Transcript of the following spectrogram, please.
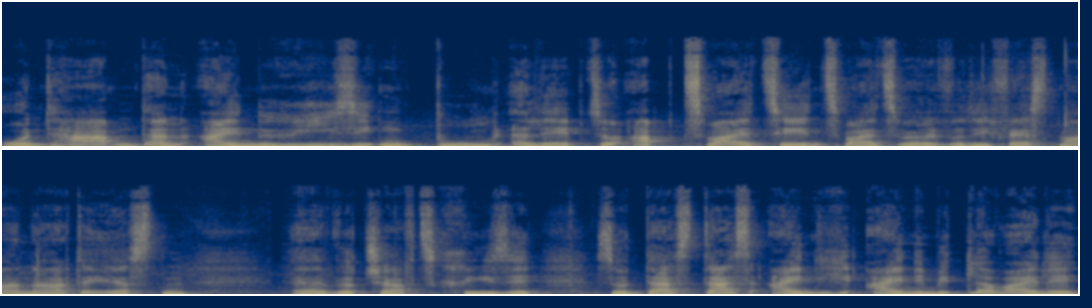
und haben dann einen riesigen Boom erlebt, so ab 2010, 2012 würde ich festmachen, nach der ersten äh, Wirtschaftskrise, sodass das eigentlich eine mittlerweile,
